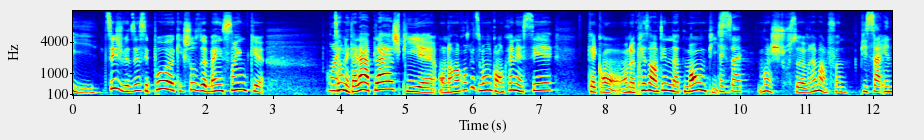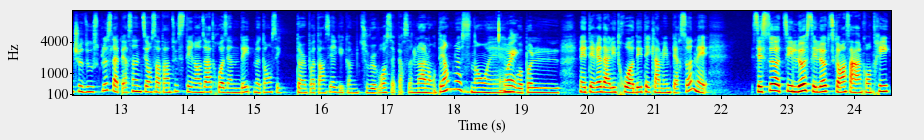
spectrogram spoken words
oui. tu sais, je veux dire, c'est pas quelque chose de bien simple que... Tu Ouais. sais, on est allé à la plage, puis euh, on a rencontré du monde qu'on connaissait. Fait qu'on on a présenté notre monde, puis Exact. moi, je trouve ça vraiment le fun. Puis ça introduce plus la personne. Tu sais, on s'entend-tu que si t'es rendu à la troisième date, mettons, c'est que t'as un potentiel que comme tu veux voir cette personne-là à long terme, là. Sinon, euh, je vois pas l'intérêt d'aller trois dates avec la même personne. Mais c'est ça, tu sais, là, c'est là que tu commences à rencontrer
